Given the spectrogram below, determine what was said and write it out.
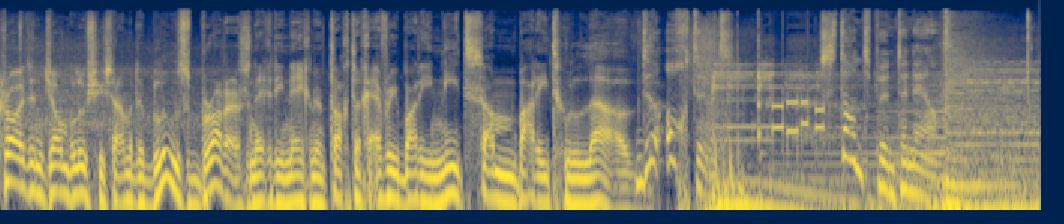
Aykroyd en John Belushi samen de Blues Brothers 1989. Everybody needs somebody to love. De Ochtend. Stand.nl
